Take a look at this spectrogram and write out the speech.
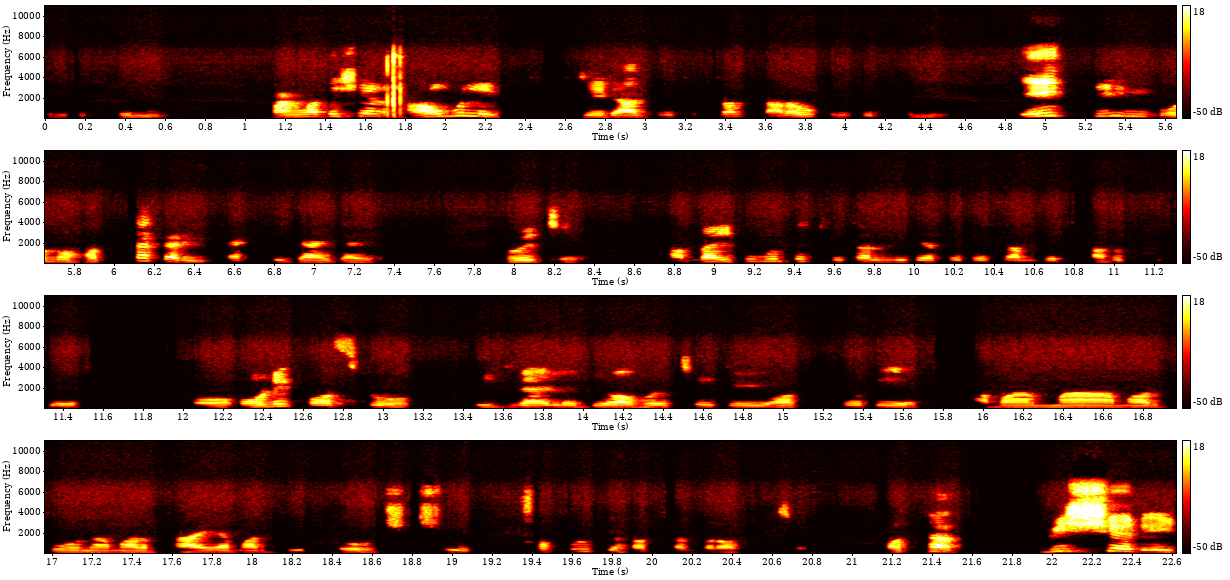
কিন্তু খুনি বাংলাদেশের আওয়ামী লীগ যে রাজনৈতিক দল, তারাও কিন্তু খুনি এই তিন গণহত্যাকারী একটি জায়গায় হয়েছে। আমরা ইতিমধ্যে সোশ্যাল মিডিয়াতে দেখলাম যে ভারত থেকে অনেক অস্ত্র ইসরায়েলে দেওয়া হয়েছে যে অস্ত্র দিয়ে আমার মা, আমার বোন, আমার ভাই, আমার বৃদ্ধ, শিশু সকলকে হত্যা করা হচ্ছে। অর্থাৎ বিশ্বের এই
